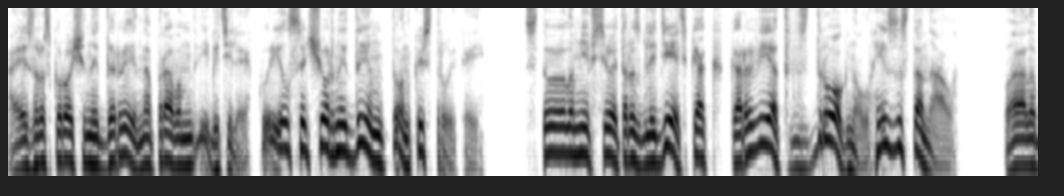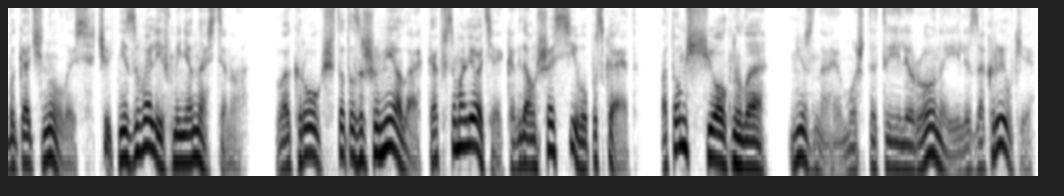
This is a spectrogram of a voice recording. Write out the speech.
а из раскуроченной дыры на правом двигателе курился черный дым тонкой струйкой. Стоило мне все это разглядеть, как корвет вздрогнул и застонал. Палуба качнулась, чуть не завалив меня на стену. Вокруг что-то зашумело, как в самолете, когда он шасси выпускает. Потом щелкнуло. Не знаю, может, это или роны, или закрылки.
